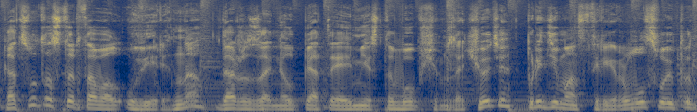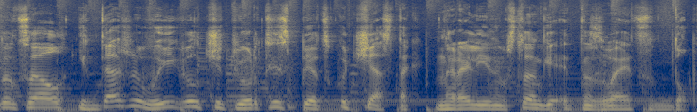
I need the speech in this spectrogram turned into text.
Кацута стартовал уверенно, даже занял пятое место в общем зачете, продемонстрировал свой потенциал и даже выиграл четвертый спецучасток. На раллийном сленге это называется доп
